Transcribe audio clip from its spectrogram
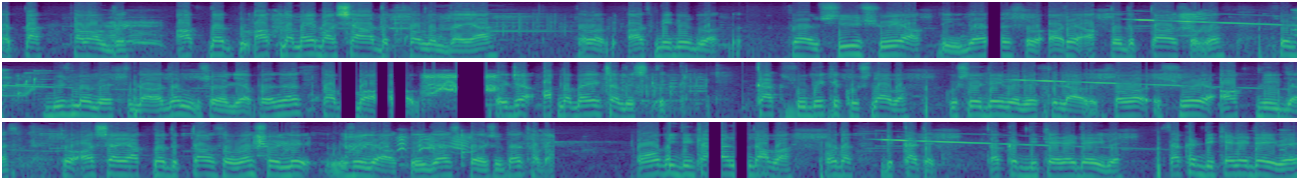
atla tamamdır. Atla atlamayı başardık sonunda ya. Tamam at beni durakla. Tamam şimdi şuraya atlayacağız. Sonra şuraya atladıktan sonra şöyle düşmemesi lazım. Şöyle yapacağız. Tamam. Önce atlamaya çalıştık. Tak şuradaki kuşlar var. Kuşlara değmemesi lazım. Sonra şuraya atlayacağız. Sonra aşağıya atladıktan sonra şöyle şöyle atlayacağız. Paraşütten tamam. Orada bir diken daha var. Orada dikkat et. Sakın dikene değme. Sakın dikene değme.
